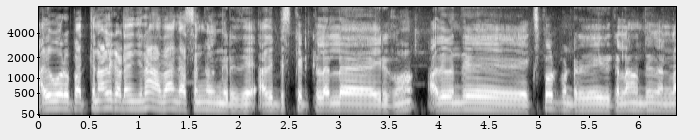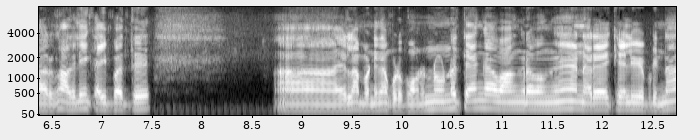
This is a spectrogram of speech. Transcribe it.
அது ஒரு பத்து நாள் கிடந்துச்சுன்னா அதான் கசங்கங்கிறது அது பிஸ்கட் கலரில் இருக்கும். அது வந்து எக்ஸ்போர்ட் பண்ணுறது இதுக்கெல்லாம் வந்து நல்லாயிருக்கும். அதுலேயும் கை பார்த்து எல்லாம் பண்ணி தான் கொடுப்போம் இன்னொன்று தேங்காய் வாங்குறவங்க நிறைய கேள்வி எப்படின்னா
